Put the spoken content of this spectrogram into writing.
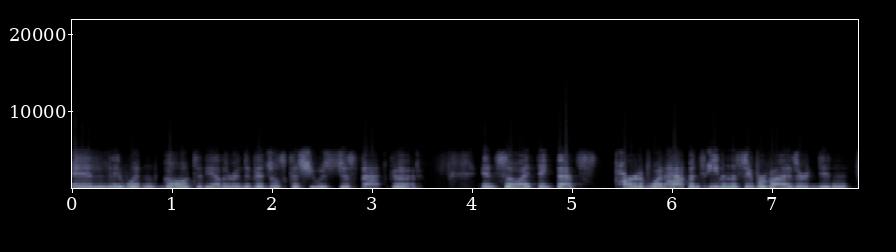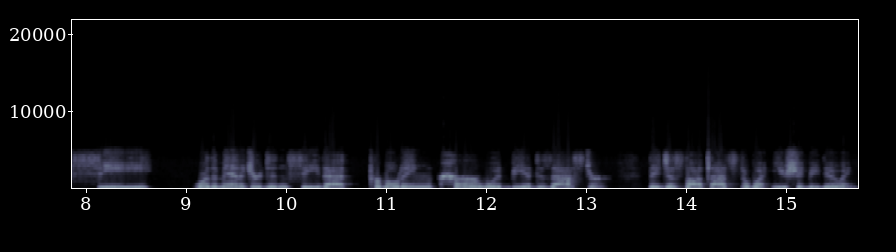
And mm. they wouldn't go to the other individuals because she was just that good. And so I think that's part of what happens. Even the supervisor didn't see, or the manager didn't see that promoting her would be a disaster. They just thought that's the what you should be doing.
